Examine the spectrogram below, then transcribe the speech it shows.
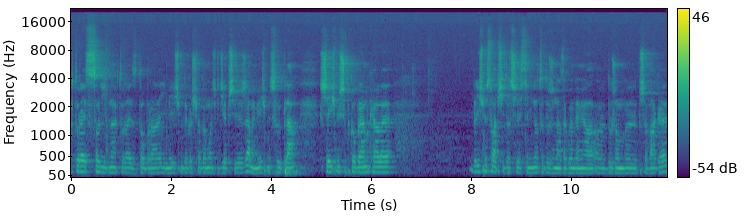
która jest solidna, która jest dobra i mieliśmy tego świadomość, gdzie przyjeżdżamy. Mieliśmy swój plan, strzeliśmy szybko bramkę, ale byliśmy słabsi do 30 minut. Drużyna Zagłębia miała dużą e, przewagę.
